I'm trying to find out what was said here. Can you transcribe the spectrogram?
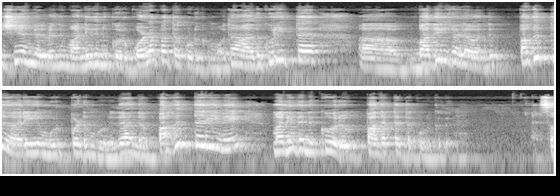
விஷயங்கள் வந்து மனிதனுக்கு ஒரு குழப்பத்தை கொடுக்கும்போது அது குறித்த பதில்களை வந்து பகுத்து அறிய முற்படும் பொழுது அந்த பகுத்தறிவே மனிதனுக்கு ஒரு பதட்டத்தை கொடுக்குது. ஸோ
